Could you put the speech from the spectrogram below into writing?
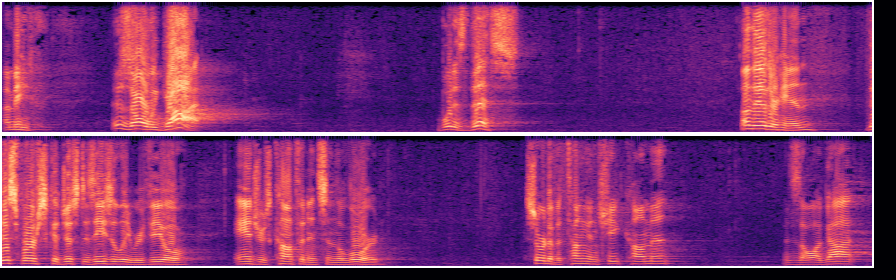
I mean, this is all we got. What is this? On the other hand, this verse could just as easily reveal Andrew's confidence in the Lord. Sort of a tongue in cheek comment. This is all I got.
